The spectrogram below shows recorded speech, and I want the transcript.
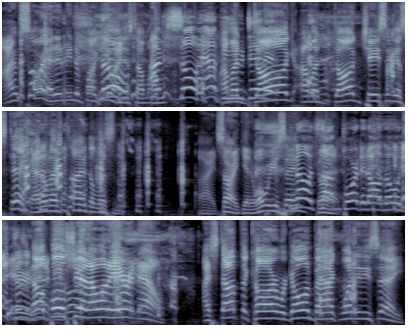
I'm sorry. I didn't mean to fuck No, you. I just I'm, I'm, I'm, so happy I'm you a did dog. I'm a dog chasing a stick. I don't have time to listen. All right, sorry, Gitter. What were you saying? No, it's Go not ahead. important at all. No one cares. No bullshit. anymore. I want to hear it now. I stopped the car. We're going back. What did he say?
